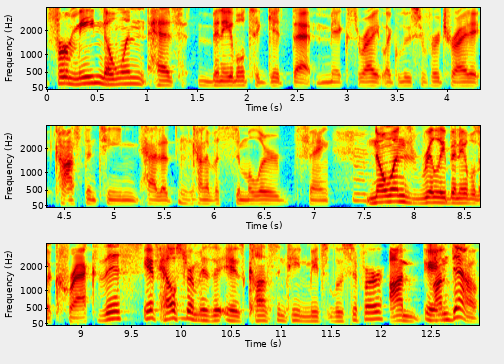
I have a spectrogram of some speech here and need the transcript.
For me, no one has been able to get that mix right. Like Lucifer tried it. Constantine had a Mm-hmm. kind of a similar thing. No one's really been able to crack this. if Helstrom is is Constantine meets Lucifer. I'm I'm down.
